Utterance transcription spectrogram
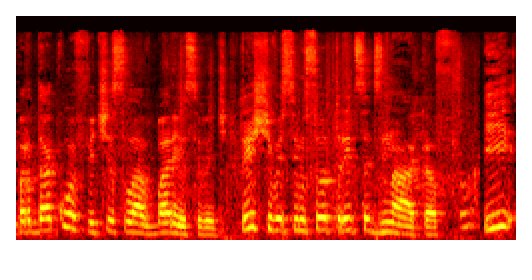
Бардаков Вячеслав Борисович, 1830 знаков. И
